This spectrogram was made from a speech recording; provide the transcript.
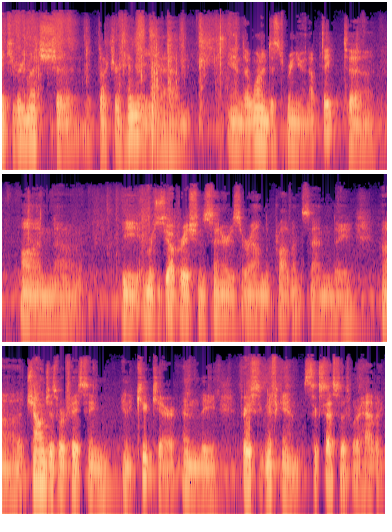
Thank you very much, uh, Dr. Henry. Um, and I wanted just to bring you an update uh, on uh, the emergency operations centers around the province and the uh, challenges we're facing in acute care and the very significant successes we're having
